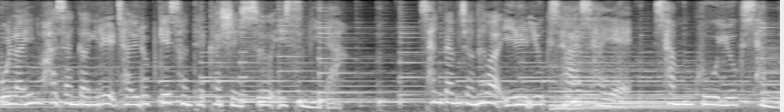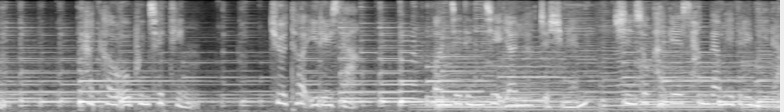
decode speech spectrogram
온라인 화상 강의를 자유롭게 선택하실 수 있습니다. 상담 전화와 1644-3963 카카오 오픈 채팅 튜터 114 언제든지 연락 주시면 신속하게 상담해 드립니다.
